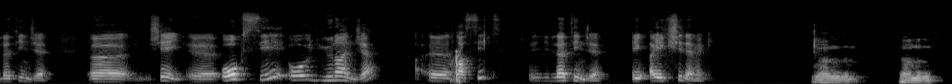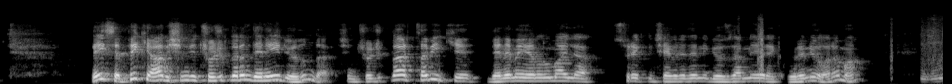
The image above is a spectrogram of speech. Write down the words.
Latince. Ee, şey, e, oksi o Yunanca. E, asit Latince. E, ekşi demek. Anladım. Anladım. Neyse peki abi şimdi çocukların deneyi diyordun da. Şimdi çocuklar tabii ki deneme yanılmayla sürekli çevrelerini gözlemleyerek öğreniyorlar ama hı hı.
